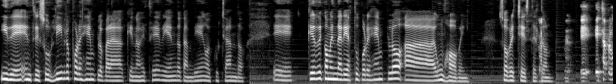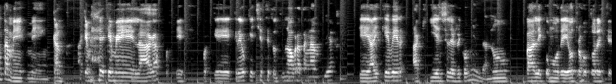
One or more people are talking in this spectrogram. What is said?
Y de entre sus libros, por ejemplo, para que nos esté viendo también o escuchando, eh, ¿qué recomendarías tú, por ejemplo, a un joven sobre Chesterton? Eh, esta pregunta me, encanta, que me, que me la hagas porque porque creo que Chesterton tiene una obra tan amplia que hay que ver a quién se le recomienda, no vale como de otros autores que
